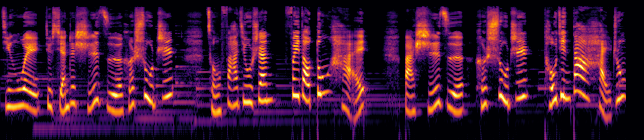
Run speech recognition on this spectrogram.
精卫就衔着石子和树枝，从发鸠山飞到东海，把石子和树枝投进大海中，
